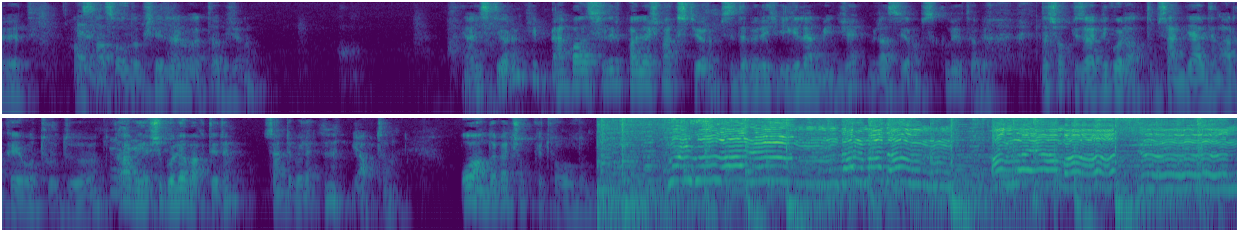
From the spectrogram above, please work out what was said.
Evet. Hassas olduğum şeyler var tabii canım. Yani istiyorum ki ben bazı şeyleri paylaşmak istiyorum. Siz de böyle hiç ilgilenmeyince biraz canım sıkılıyor tabii. Da çok güzel bir gol attım. Sen geldin arkaya oturdun. Evet. Abi ya şu gole bak dedim. Sen de böyle hı yaptın. O anda ben çok kötü oldum. Duygularım darmadağın anlayamazsın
